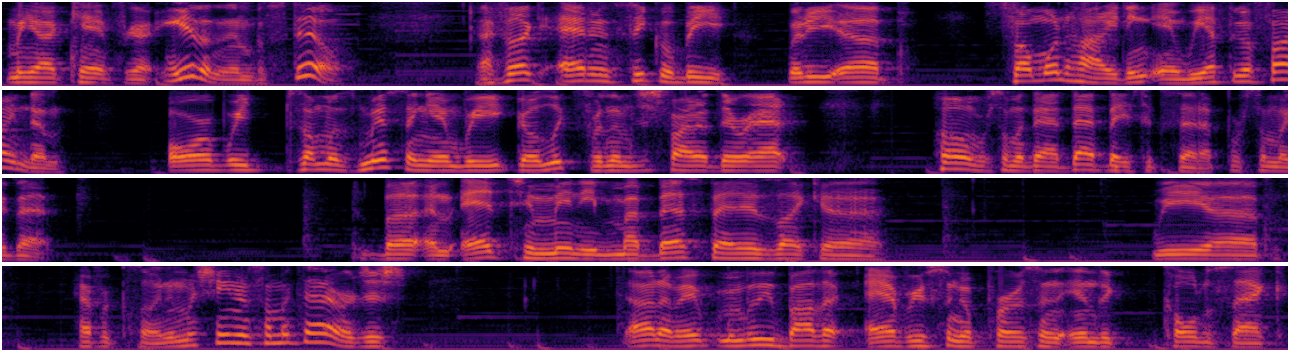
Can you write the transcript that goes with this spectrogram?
I mean, I can't figure out either of them, but still, I feel like Ed and Seek will be, be uh, someone hiding and we have to go find them, or we someone's missing and we go look for them, just find out they're at home or something like that. That basic setup or something like that. But an Ed Too Many, my best bet is like a we uh have a cloning machine or something like that, or just I don't know, maybe, maybe we bother every single person in the cul-de-sac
